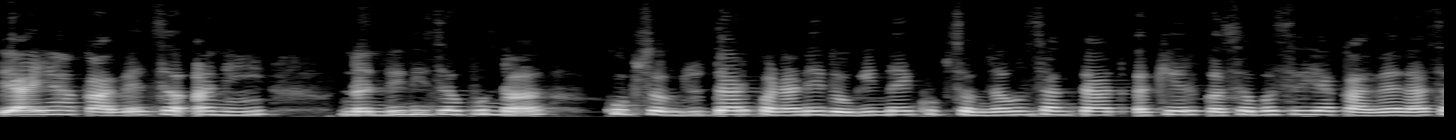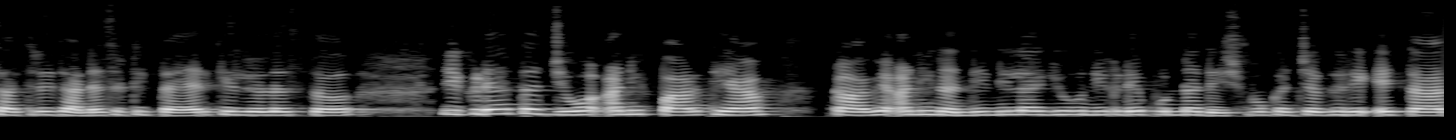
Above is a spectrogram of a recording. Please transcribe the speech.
त्या ह्या काव्याचं आणि नंदिनीचं पुन्हा खूप समजूतदारपणाने दोघींनाही खूप समजावून सांगतात. अखेर कसं बसं या काव्याला सासरी जाण्यासाठी तयार केलेलं असतं. इकडे आता जीवा आणि पार्थ ह्या काव्य आणि नंदिनीला घेऊन इकडे पुन्हा देशमुखांच्या घरी येतात.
